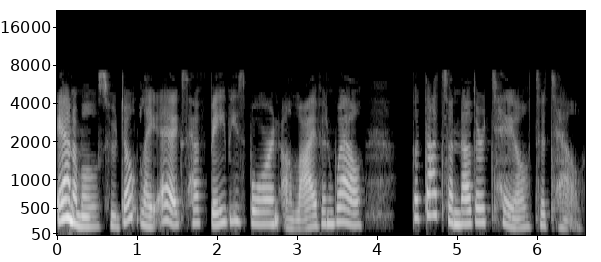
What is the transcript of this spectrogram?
Animals who don't lay eggs have babies born alive and well, but that's another tale to tell.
